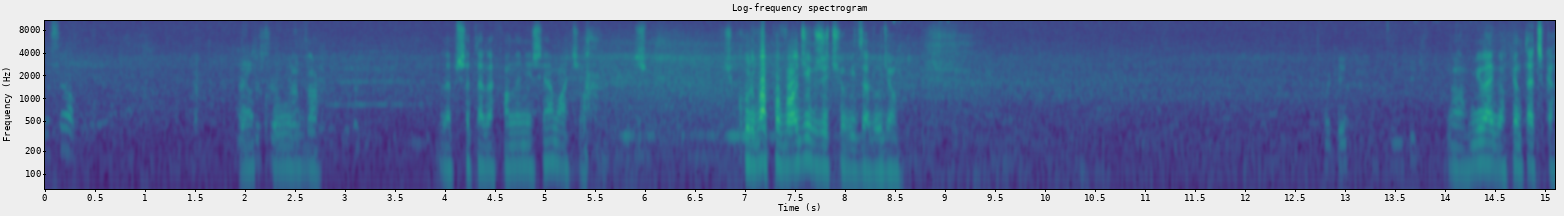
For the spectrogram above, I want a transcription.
Wesoło. No Jak to się kurwa. Lepsze telefony niż ja macie. Kurwa powodzi w życiu widzę ludziom. Dzięki. No, miłego, piąteczka.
